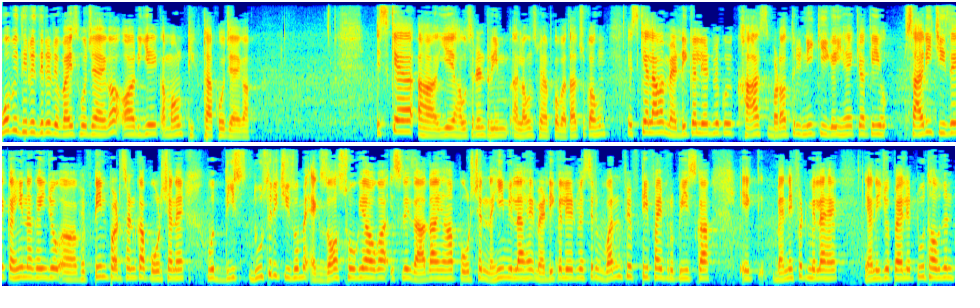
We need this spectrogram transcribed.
वो भी धीरे धीरे रिवाइज हो जाएगा और ये एक अमाउंट ठीक ठाक हो जाएगा। इसके ये हाउस रेंट ड्रीम अलाउंस मैं आपको बता चुका हूँ। इसके अलावा मेडिकल एड में कोई खास बढ़ोतरी नहीं की गई है, क्योंकि सारी चीज़ें कहीं ना कहीं जो फिफ्टीन परसेंट का पोर्शन है, वो दूसरी चीज़ों में एग्जॉस्ट हो गया होगा, इसलिए ज़्यादा यहाँ पोर्शन नहीं मिला है। मेडिकल एड में सिर्फ़ वन फिफ्टी फाइव रुपीज़ का एक बेनिफिट मिला है, यानी जो पहले two thousand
